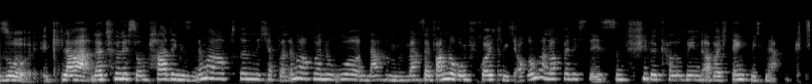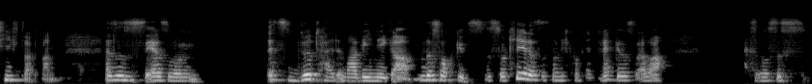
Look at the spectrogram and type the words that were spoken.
so, klar, natürlich, so ein paar Dinge sind immer noch drin. Ich habe dann immer noch meine Uhr und nach, nach der Wanderung freue ich mich auch immer noch, wenn ich sehe, es sind viele Kalorien, aber ich denke nicht mehr aktiv daran. Also es ist eher so ein es wird halt immer weniger. Und das ist auch das ist okay, dass es noch nicht komplett weg ist, aber also es ist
